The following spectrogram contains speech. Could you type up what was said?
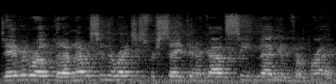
David wrote that I've never seen the righteous forsaken or God's seed begging for bread.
